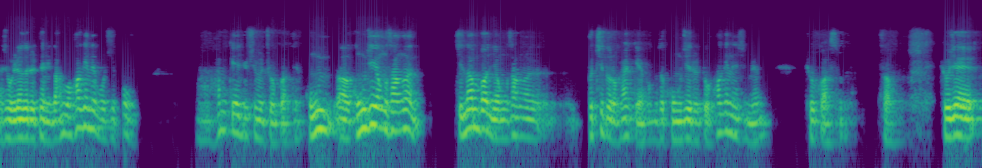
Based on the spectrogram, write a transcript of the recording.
다시 올려드릴 테니까 한번 확인해 보시고 어, 함께 해주시면 좋을 것 같아요. 공, 어, 공지 영상은 지난번 영상을 붙이도록 할게요. 그러면서 공지를 또 확인해 주시면 좋을 것 같습니다. 그래서 교재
